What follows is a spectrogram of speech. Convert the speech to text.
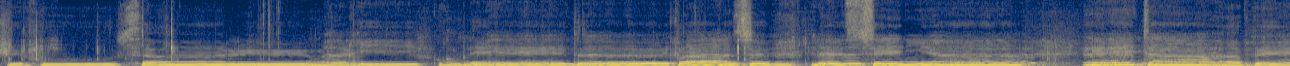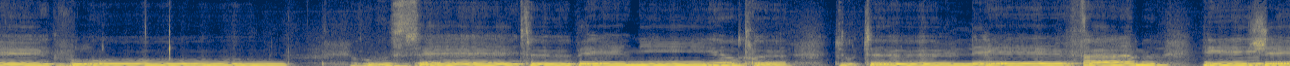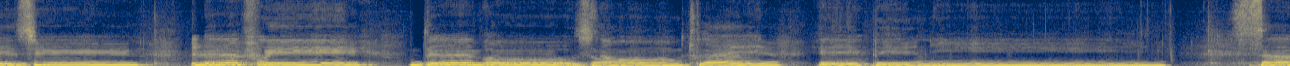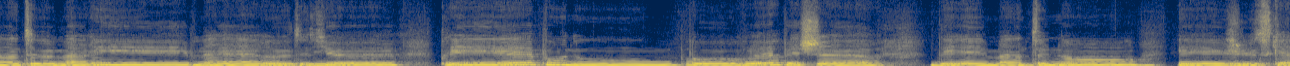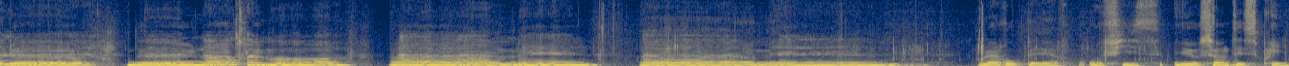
Je vous salue Marie, comblée de grâce, le Seigneur est avec vous. Vous êtes bénie entre toutes les femmes et Jésus, est béni. Sainte Marie, Mère de Dieu, priez pour nous, pauvres pécheurs, dès maintenant et jusqu'à l'heure de notre mort. Amen. Amen. Au Père, au Fils et au Saint-Esprit,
